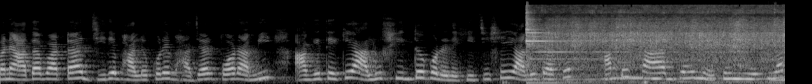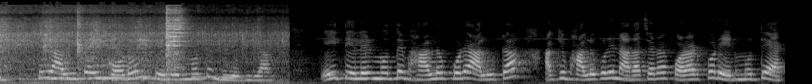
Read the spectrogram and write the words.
মানে আদা বাটা, জিরে ভালো করে ভাজার পর আমি আগে থেকে আলু সিদ্ধ করে রেখেছি। সেই আলুটাকে হাতের সাহায্যে মেখে নিয়েছিলাম, সেই আলুটা এই গরম তেলের মধ্যে দিয়ে দিলাম। এই তেলের মধ্যে ভালো করে আলুটা আগে ভালো করে নাড়াচাড়া করার পর এর মধ্যে এক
